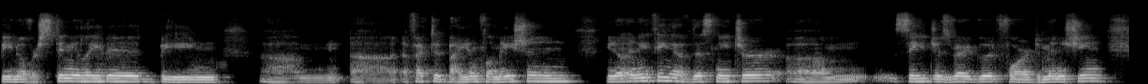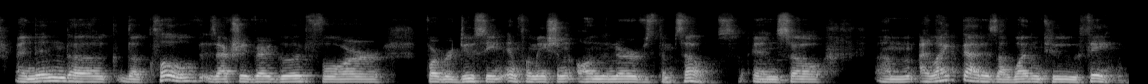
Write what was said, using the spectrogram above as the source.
being overstimulated, being um, uh, affected by inflammation. You know, anything of this nature, um, sage is very good for diminishing. And then the, the clove is actually very good for for reducing inflammation on the nerves themselves. And so um, I like that as a one-two thing.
